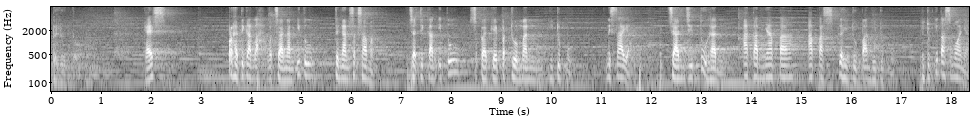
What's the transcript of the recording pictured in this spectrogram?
beruntung. Guys, perhatikanlah wejangan itu dengan seksama. Jadikan itu sebagai pedoman hidupmu. Niscaya janji Tuhan akan nyata atas kehidupan hidupmu. Hidup kita semuanya.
